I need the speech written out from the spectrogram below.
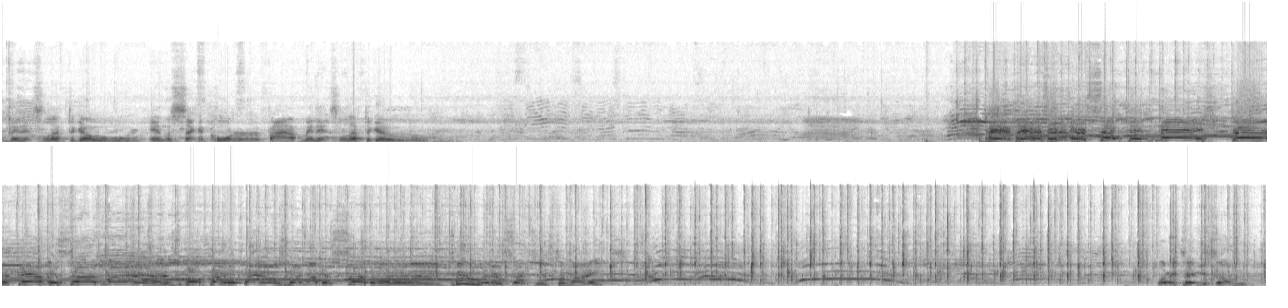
Five minutes left to go in the second quarter. Five minutes left to go. Pass, pass intercepted. Nash Durr down the sidelines. Bumped out of bounds by number seven. Two interceptions tonight. Let me tell you something,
